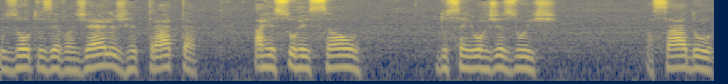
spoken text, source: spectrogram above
os outros evangelhos, retrata a ressurreição do Senhor Jesus. Passado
